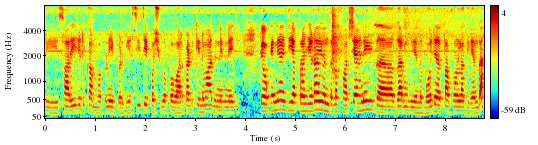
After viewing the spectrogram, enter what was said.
ਤੇ ਸਾਰੇ ਜਿਹੜੇ ਕੰਮ ਆਪਣੇ ਨਿਬੜ ਗਏ ਸੀ ਤੇ ਪਸ਼ੂ ਆਪਾਂ ਬਾਹਰ ਕੱਢ ਕੇ ਨਵਾ ਦਿੰਦੇ ਹੁੰਦੇ ਆ ਜੀ। ਕਿਉਂ ਕਹਿੰਦੇ ਆ ਜੀ, ਆਪਣਾ ਜਿਹੜਾ ਇਹ ਅੰਦਰਲਾ ਫਰਸ਼ ਹੈ ਨੇ ਗਰਮ ਹੋ ਜਾਂਦਾ, ਬਹੁਤ ਜ਼ਿਆਦਾ ਤਾਪਣ ਲੱਗ ਜਾਂਦਾ।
